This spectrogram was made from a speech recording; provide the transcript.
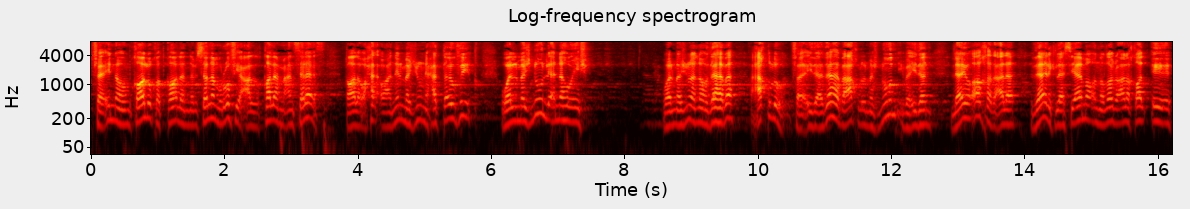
فإنهم قالوا قد قال النبي صلى الله عليه وسلم رفع القلم عن ثلاث. قال وعن المجنون حتى يفيق. والمجنون لأنه إيش؟ والمجنون أنه ذهب عقله. فإذا ذهب عقل المجنون يبقى إذن لا يؤاخذ على ذلك. لا سيما أن الله تعالى قال إيه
